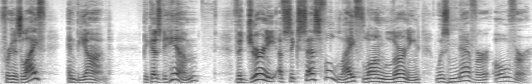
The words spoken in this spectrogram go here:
for his life and beyond. Because to him, the journey of successful lifelong learning was never over.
